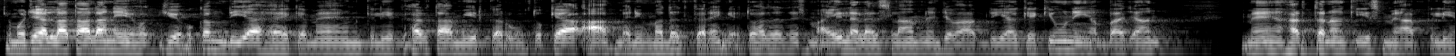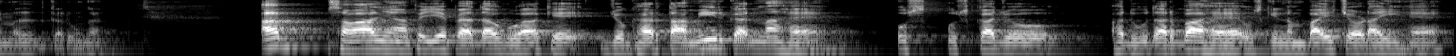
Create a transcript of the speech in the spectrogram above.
کہ مجھے اللہ تعالیٰ نے یہ حکم دیا ہے کہ میں ان کے لیے گھر تعمیر کروں، تو کیا آپ میری مدد کریں گے؟ تو حضرت اسماعیل علیہ السلام نے جواب دیا کہ کیوں نہیں ابا جان، میں ہر طرح کی اس میں آپ کے لیے مدد کروں گا۔ اب سوال یہاں پہ یہ پیدا ہوا کہ جو گھر تعمیر کرنا ہے اس اس کا جو حدود اربا ہے، اس کی لمبائی چوڑائی ہے،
